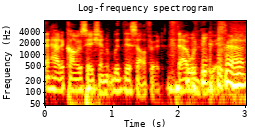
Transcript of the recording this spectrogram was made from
and had a conversation with this Alfred, that would be great.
